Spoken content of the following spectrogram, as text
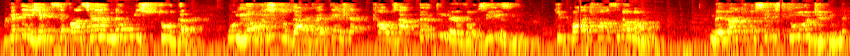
Porque tem gente que você fala assim, ah, não estuda. O não estudar vai ter, causar tanto nervosismo que pode falar assim, não, não, melhor que você estude.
